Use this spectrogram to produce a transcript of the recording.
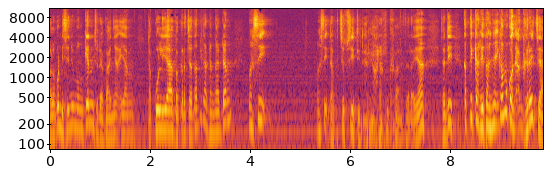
Walaupun di sini mungkin sudah banyak yang udah kuliah, bekerja, tapi kadang-kadang masih masih dapat subsidi dari orang tua, saudara ya. Jadi ketika ditanyai kamu kok tidak gereja,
